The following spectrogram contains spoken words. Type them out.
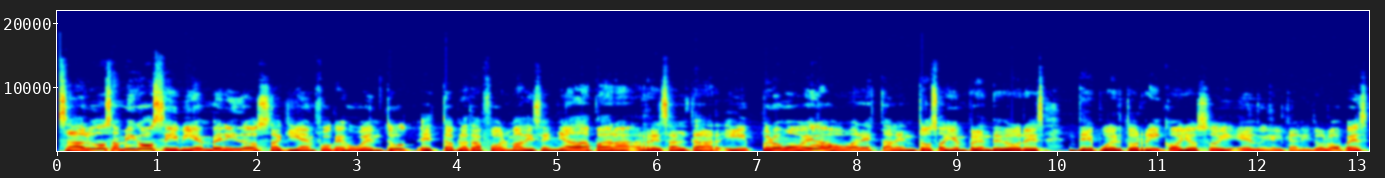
Saludos amigos y bienvenidos aquí a Enfoque Juventud, esta plataforma diseñada para resaltar y promover a jóvenes talentosos y emprendedores de Puerto Rico. Yo soy Edwin El Canito López,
